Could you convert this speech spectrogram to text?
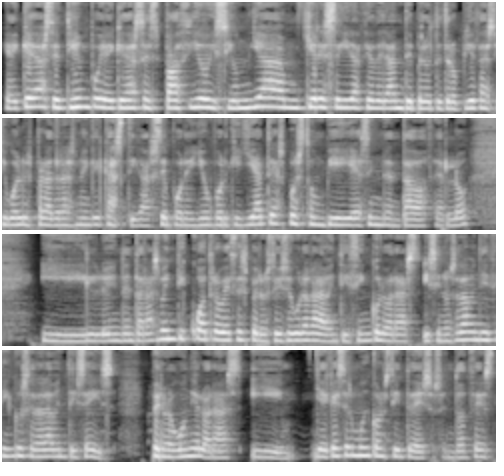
Y hay que darse tiempo y hay que darse espacio. Y si un día quieres seguir hacia adelante pero te tropiezas y vuelves para atrás no hay que castigarse por ello porque ya te has puesto un pie y has intentado hacerlo. Y lo intentarás 24 veces pero estoy segura que a la 25 lo harás. Y si no será la 25 será la 26 pero algún día lo harás. Y, hay que ser muy consciente de eso. Entonces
